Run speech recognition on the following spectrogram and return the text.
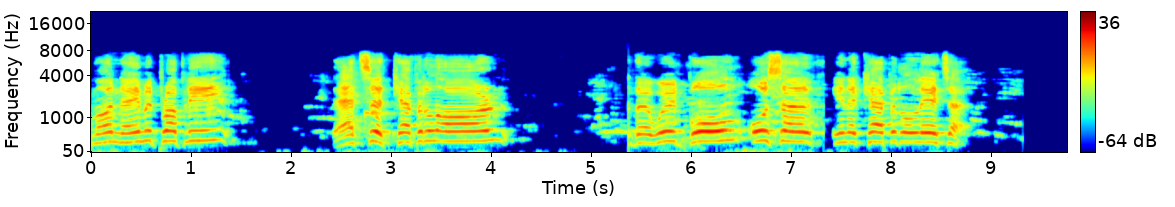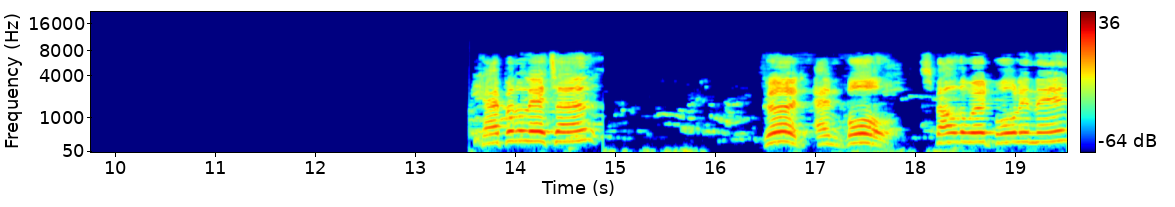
Come on, name it properly. That's it, capital R. The word ball also in a capital letter. Capital letter. Good. And ball. Spell the word ball in there.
